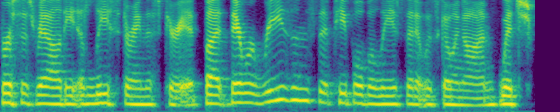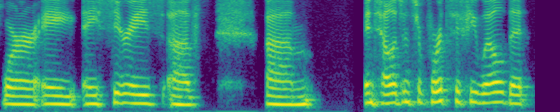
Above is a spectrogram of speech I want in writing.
versus reality, at least during this period. But there were reasons that people believed that it was going on, which were a, a series of um, intelligence reports, if you will, that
